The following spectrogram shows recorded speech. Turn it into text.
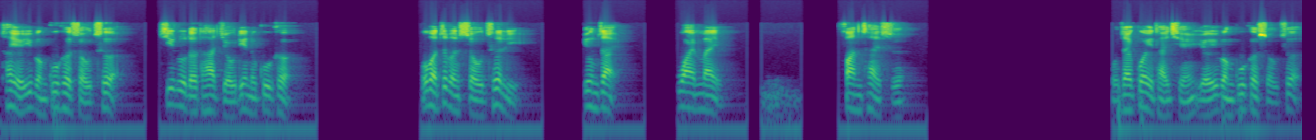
他有一本顾客手册，记录了他酒店的顾客。我把这本手册里用在外卖饭菜时。我在柜台前有一本顾客手册，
